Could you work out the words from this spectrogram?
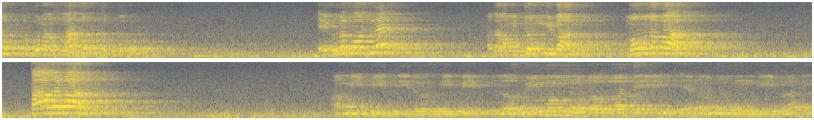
বক্তব্য না, আল্লাহর বক্তব্য। এগুলো বললে আমি জঙ্গিবাদ, মৌলবাদ, তালেবান। আমি বিদ্রোহী, বিপ্লবী, মৌলবাদী, কেন জঙ্গিবাদী?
